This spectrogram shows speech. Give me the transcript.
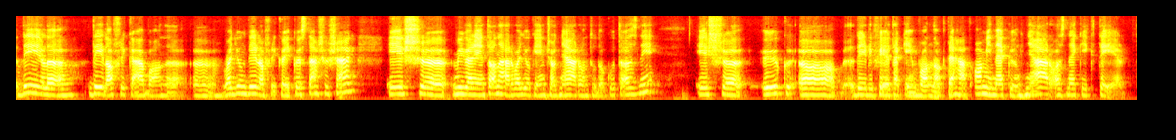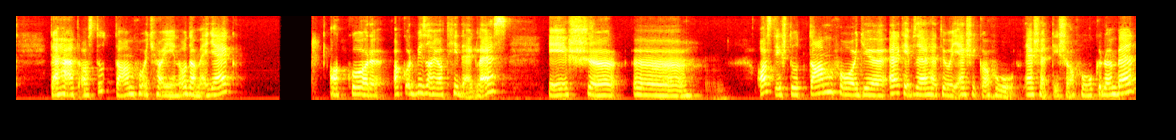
Dél, Dél-Afrikában vagyunk, Dél-Afrikai Köztársaság, és mivel én tanár vagyok, én csak nyáron tudok utazni, és ők a déli féltekén vannak, tehát ami nekünk nyár, az nekik tél. Tehát azt tudtam, hogy ha én oda megyek, akkor, akkor bizony ott hideg lesz, és ö, azt is tudtam, hogy elképzelhető, hogy esik a hó, esett is a hó különben,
